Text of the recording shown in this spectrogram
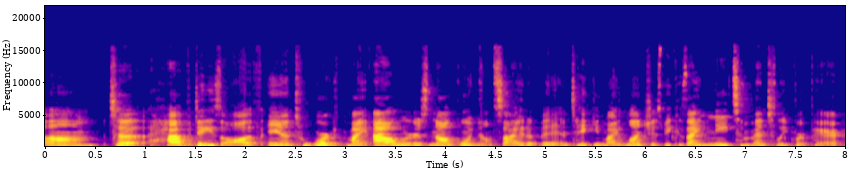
um, to have days off and to work my hours, not going outside of it and taking my lunches because I need to mentally prepare.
